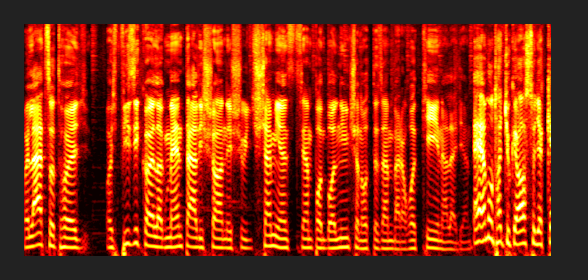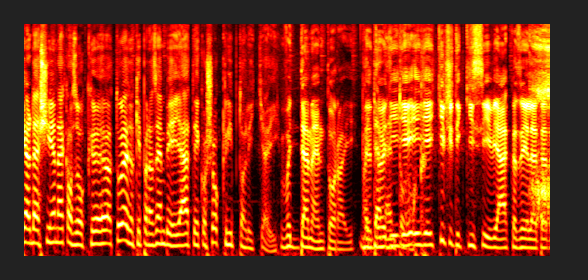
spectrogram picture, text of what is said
hogy látszott, hogy hogy fizikailag, mentálisan és úgy semmilyen szempontból nincsen ott az ember, ahol kéne legyen. Elmondhatjuk-e azt, hogy a Kardashianek azok uh, tulajdonképpen az NBA játékosok kriptolitjai? Vagy dementorai. Vagy Tehát, hogy így, így, egy kicsit így kiszívják az életet,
